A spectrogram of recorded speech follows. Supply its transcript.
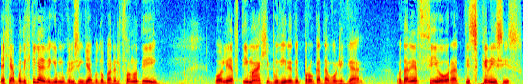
Έχει αποδειχτεί κατά τη δική μου κρίση και από το παρελθόν ότι όλη αυτή η μάχη που δίνεται προκαταβολικά όταν έρθει η ώρα της κρίσης,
